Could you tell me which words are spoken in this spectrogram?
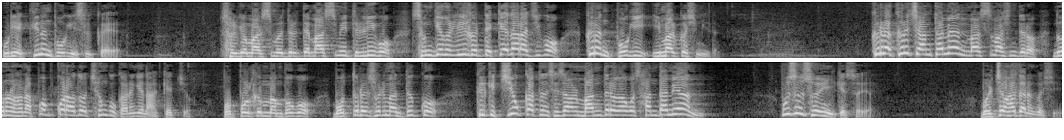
우리의 귀는 복이 있을 거예요. 설교 말씀을 들을 때 말씀이 들리고 성경을 읽을 때 깨달아지고 그런 복이 임할 것입니다. 그러나 그렇지 않다면 말씀하신 대로 눈을 하나 뽑고라도 천국 가는 게 낫겠죠. 못 볼 것만 보고 못 들을 소리만 듣고 그렇게 지옥 같은 세상을 만들어가고 산다면 무슨 소용이 있겠어요? 멀쩡하다는 것이.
